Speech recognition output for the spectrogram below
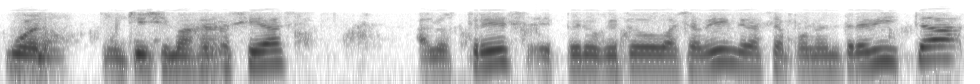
Bueno, muchísimas gracias a los tres, espero que todo vaya bien, gracias por la entrevista.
